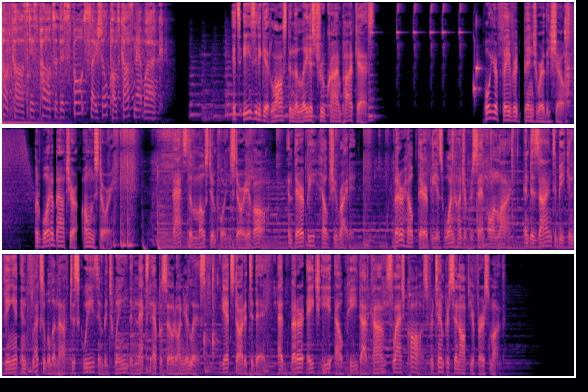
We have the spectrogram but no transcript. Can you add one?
podcast is part of the Sports Social Podcast Network. It's easy to get lost in the latest true crime podcast or your favorite binge worthy show. But what about your own story? That's the most important story of all, and therapy helps you write it. BetterHelp Therapy is 100% online and designed to be convenient and flexible enough to squeeze in between the next episode on your list. Get started today at betterhelp.com slash pause for 10% off your first month.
